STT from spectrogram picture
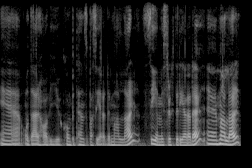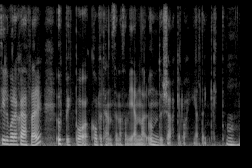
Eh, och där har vi ju kompetensbaserade mallar, semistrukturerade eh, mallar till våra chefer uppbyggt på kompetenserna som vi ämnar undersöka då helt enkelt. Mm.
